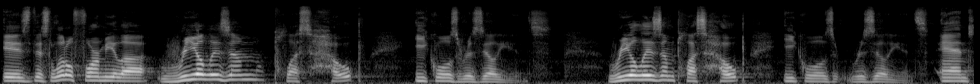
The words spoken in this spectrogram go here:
is this little formula realism plus hope equals resilience. Realism plus hope equals resilience. And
